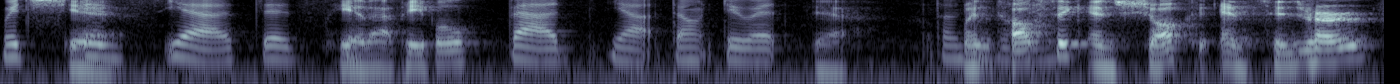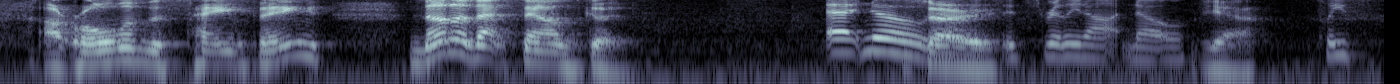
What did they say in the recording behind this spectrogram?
which Yeah. is yeah, it's Hear that, people? bad. Yeah, don't do it. Yeah. Don't when toxic and shock and syndrome are all in the same thing, none of that sounds good. Uh, no, So- no, it's, it's really not. No, Yeah. please.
